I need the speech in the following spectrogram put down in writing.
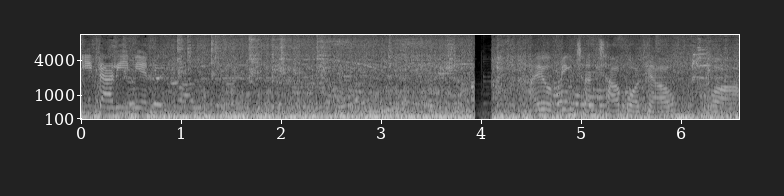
意大利面。还有冰城炒粿条，哇！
